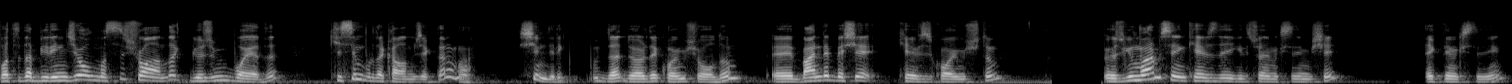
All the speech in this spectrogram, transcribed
Batı'da birinci olması şu anda gözümü boyadı. Kesin burada kalmayacaklar ama şimdilik burada 4'e koymuş oldum. Ee, ben de 5'e Cavs'i koymuştum. Özgün var mı senin Cavs'le ilgili söylemek istediğin bir şey? Eklemek istediğin?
